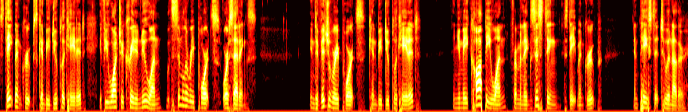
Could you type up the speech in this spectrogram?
Statement groups can be duplicated if you want to create a new one with similar reports or settings. Individual reports can be duplicated, and you may copy one from an existing statement group and paste it to another.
